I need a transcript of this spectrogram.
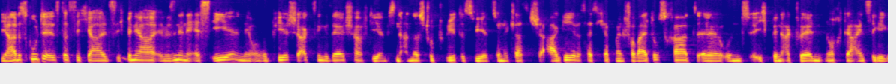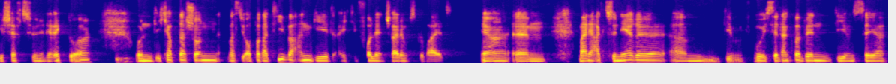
Ja, das Gute ist, dass ich ja als, ich bin ja, wir sind eine SE, eine europäische Aktiengesellschaft, die ein bisschen anders strukturiert ist wie jetzt so eine klassische AG. Das heißt, ich habe meinen Verwaltungsrat äh, und ich bin aktuell noch der einzige geschäftsführende Direktor. Mhm. Und ich habe da schon, was die Operative angeht, eigentlich die volle Entscheidungsgewalt. Ja, ähm, meine Aktionäre, ähm, die, wo ich sehr dankbar bin, die uns sehr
